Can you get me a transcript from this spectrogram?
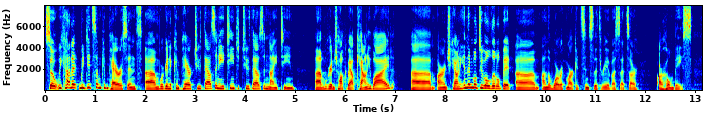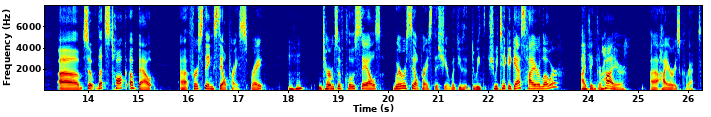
So we kind of we did some comparisons. Um, we're going to compare 2018 to 2019. Um, we're going to talk about countywide, um, Orange County, and then we'll do a little bit um, on the Warwick market since the three of us that's our our home base. Um, so let's talk about uh, first thing sale price, right? Mm-hmm. In terms of closed sales, where is sale price this year? Would you do we should we take a guess? Higher, lower? I think they're higher. Uh, higher is correct.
